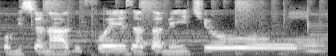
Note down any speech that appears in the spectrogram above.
comissionado foi exatamente o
